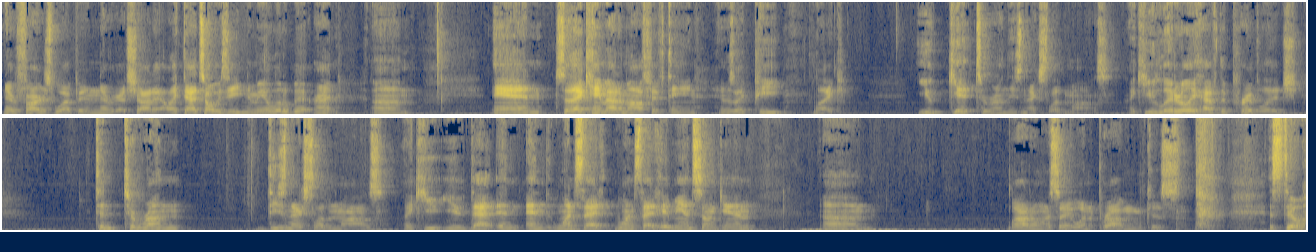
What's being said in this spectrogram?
never fired his weapon, never got shot at, like, that's always eating to me a little bit, right? Um, and so that came out of mile 15. It was like, Pete, like, you get to run these next 11 miles. Like, you literally have the privilege to, to run these next 11 miles. Like, you, you, that, and, and once that, once that hit me and sunk in, um, well, I don't want to say it wasn't a problem because it still,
